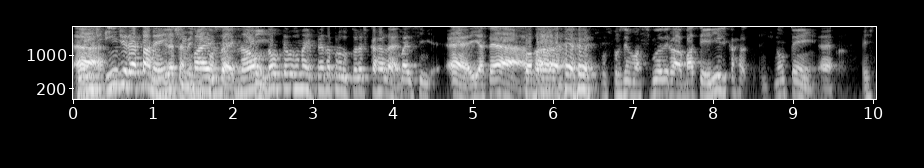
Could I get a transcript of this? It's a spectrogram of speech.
É, indiretamente, indiretamente, mas consegue, não, não temos uma empresa produtora de carro elétrico. Mas assim, é, e até a, Só pra... fosse, por exemplo, uma segunda derivada, bateria de carro, a gente não tem. É, a gente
